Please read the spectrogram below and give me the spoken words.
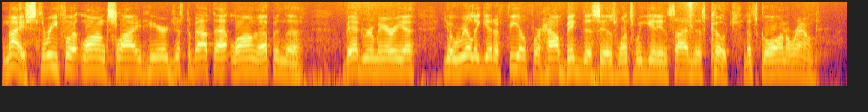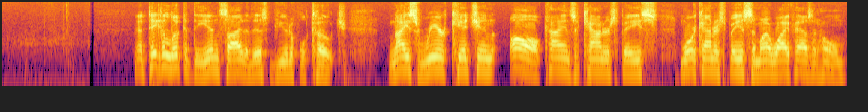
Nice three foot long slide here, just about that long up in the bedroom area. You'll really get a feel for how big this is once we get inside this coach. Let's go on around. Now take a look at the inside of this beautiful coach. Nice rear kitchen, all kinds of counter space, more counter space than my wife has at home.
